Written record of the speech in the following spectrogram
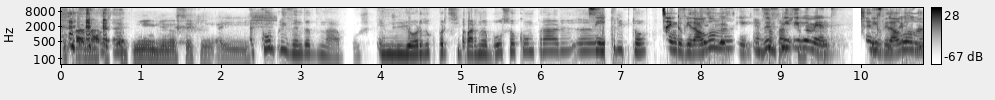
Comprar e não sei o quê. Ai, A compra e venda de nabos é melhor do que participar na bolsa ou comprar uh, Sim. cripto. Sem dúvida alguma. Sim, É definitivamente. Sem Isso dúvida também- alguma.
